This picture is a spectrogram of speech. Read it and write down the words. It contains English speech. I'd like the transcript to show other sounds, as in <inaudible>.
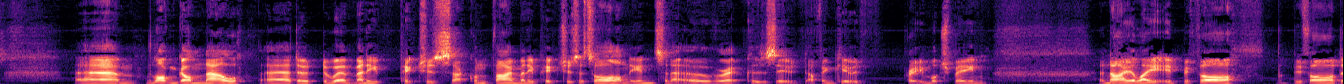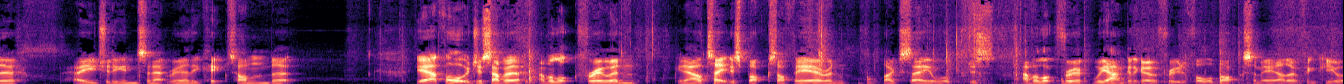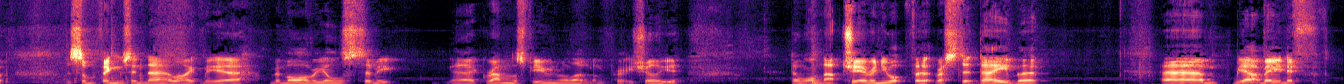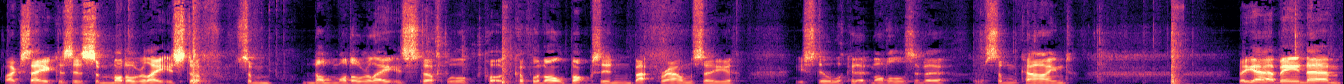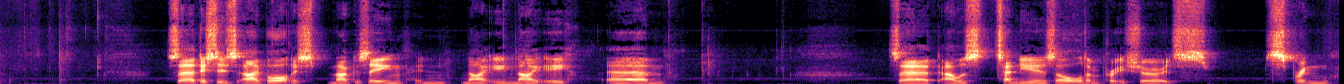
Um, long gone now. Uh, there, there, weren't many pictures. I couldn't find many pictures at all on the internet over it because I think it had pretty much been annihilated before before the age of the internet really kicked on. But yeah, I thought we'd just have a have a look through and you know I'll take this box off here and like I say we'll just have a look through. We aren't going to go through the full box. I mean, I don't think you. There's some things in there like me uh, memorials to me uh, grand's funeral. I'm, I'm pretty sure you don't want that cheering you up for the rest of the day. But um, yeah, I mean, if like I say, because there's some model related stuff, some non-model related stuff, we'll put a couple of old boxes in backgrounds so you you're still looking at models of a of some kind. But yeah, I mean, um, so this is, I bought this magazine in 1990. Um, so I was 10 years old, I'm pretty sure it's spring,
